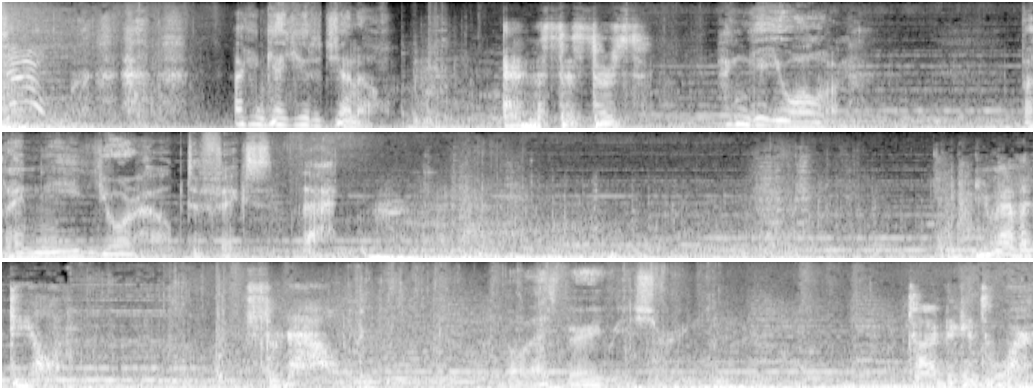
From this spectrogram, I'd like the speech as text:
Geno! I can get you to Geno. And the sisters? I can get you all of them. But I need your help to fix that. You have a deal. For now. Oh, that's very reassuring. Time to get to work.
